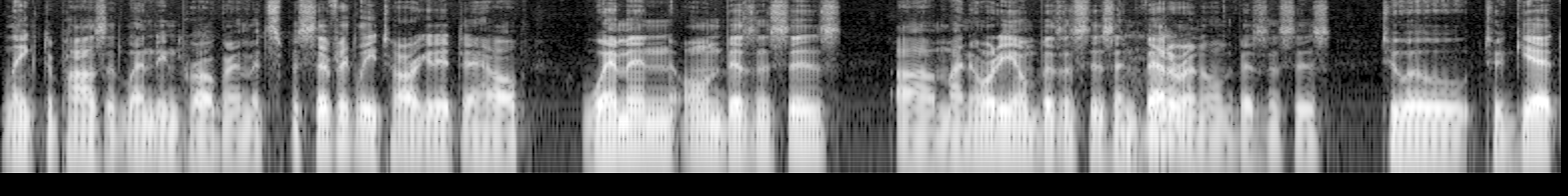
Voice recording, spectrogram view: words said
linked deposit lending program. It's specifically targeted to help women-owned businesses, uh, minority-owned businesses, and Mm-hmm. veteran-owned businesses to to get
